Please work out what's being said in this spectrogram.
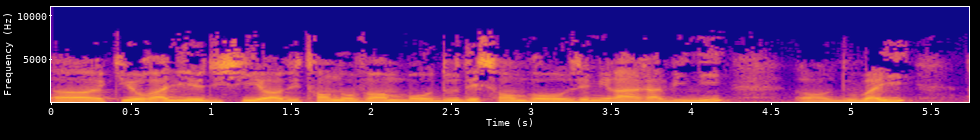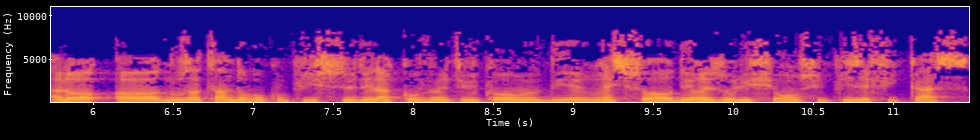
euh, qui aura lieu d'ici euh, du 30 novembre au 12 décembre aux Émirats Arabes Unis, en Dubaï. Alors, euh, nous attendons beaucoup plus de la COP28 comme des ressorts, des résolutions aussi plus efficaces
